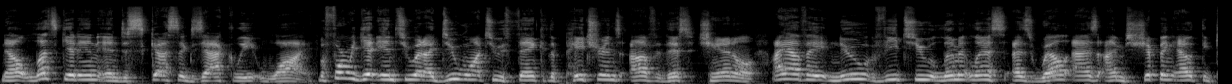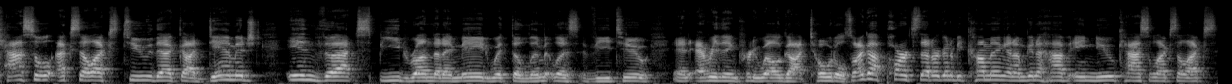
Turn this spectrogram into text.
Now let's get in and discuss exactly why. Before we get into it, I do want to thank the patrons of this channel. I have a new V2 Limitless as well as as I'm shipping out the Castle XLX2 that got damaged in that speed run that I made with the Limitless V2 and everything pretty well got total. So I got parts that are going to be coming and I'm going to have a new Castle XLX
